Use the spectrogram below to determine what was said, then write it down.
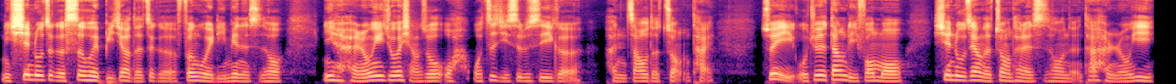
你陷入这个社会比较的这个氛围里面的时候，你很容易就会想说：哇，我自己是不是一个很糟的状态？所以我觉得，当李佛摩陷入这样的状态的时候呢，他很容易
